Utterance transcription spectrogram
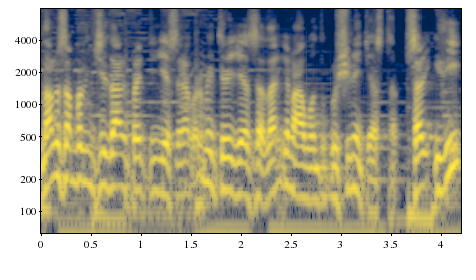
నన్ను సంబంధించి దానికి ప్రయత్నం చేసినా కూడా మీరు తెలియజేస్తే దానికి నా వంతు కృషి నేను చేస్తాను. సరే ఇది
